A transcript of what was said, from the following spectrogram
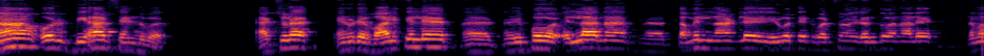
நான் ஒரு பீகார் சேர்ந்தவர். ஆக்சுவலா என்னுடைய வாழ்க்கையில இப்போ எல்லா நான் தமிழ்நாட்டுல இருபத்தெட்டு வருஷம் இருந்ததுனால நம்ம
